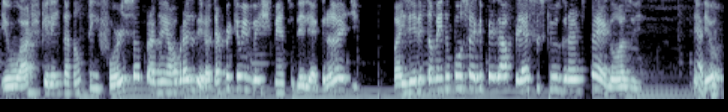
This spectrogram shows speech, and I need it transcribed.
eu acho que ele ainda não tem força para ganhar o brasileiro. Até porque o investimento dele é grande, mas ele também não consegue pegar peças que os grandes pegam, às vezes. É, Entendeu?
